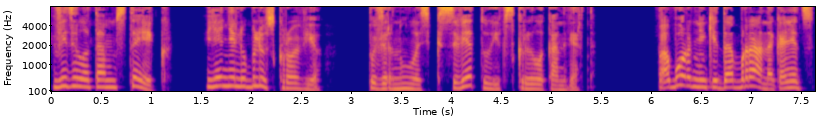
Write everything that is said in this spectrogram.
«Видела там стейк. Я не люблю с кровью». Повернулась к свету и вскрыла конверт. Поборники добра, наконец,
